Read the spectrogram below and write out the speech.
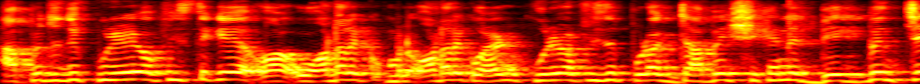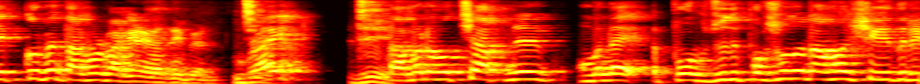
আপনি যদি কুরিয়ার অফিস থেকে অর্ডার মানে অর্ডার করেন কুরিয়ার অফিসে প্রোডাক্ট যাবে সেখানে দেখবেন চেক করবেন তারপর বাকি টাকা দিবেন। রাইট তার মানে হচ্ছে আপনি মানে যদি পছন্দ না হয় সেক্ষেত্রে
